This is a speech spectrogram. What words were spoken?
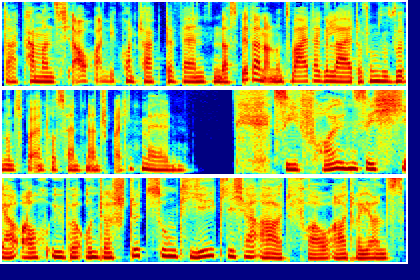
Da kann man sich auch an die Kontakte wenden. Das wird dann an uns weitergeleitet und wir würden uns bei Interessenten entsprechend melden. Sie freuen sich ja auch über Unterstützung jeglicher Art, Frau Adrians.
